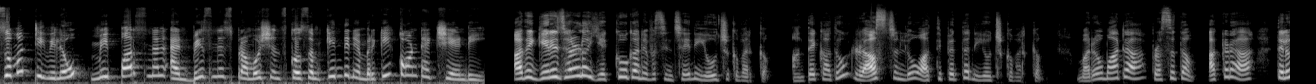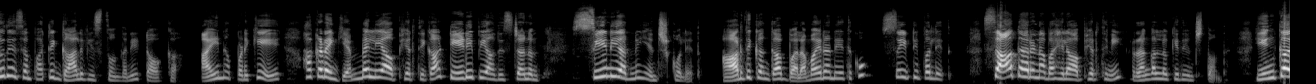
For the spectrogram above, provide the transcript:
సుమన్ టీవీలో మీ పర్సనల్ అండ్ బిజినెస్ ప్రమోషన్స్ కోసం కింది నెంబర్కి కాంటాక్ట్ చేయండి. అది గిరిజనులు ఎక్కువగా నివసించే నియోజకవర్గం. అంతేకాదు రాష్ట్రంలో అతిపెద్ద నియోజకవర్గం. మరో మాట ప్రస్తుతం అక్కడ తెలుగుదేశం పార్టీ గాలి వీస్తోందని టాక్. అయినప్పటికీ అక్కడ ఎమ్మెల్యే అభ్యర్థిగా టీడీపీ అధిష్టానం సీనియర్ను ఎంచుకోలేదు. ఆర్థికంగా బలమైన నేతకు సీట్ ఇవ్వలేదు. సాధారణ మహిళా అభ్యర్థిని రంగంలోకి దించుతోంది. ఇంకా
